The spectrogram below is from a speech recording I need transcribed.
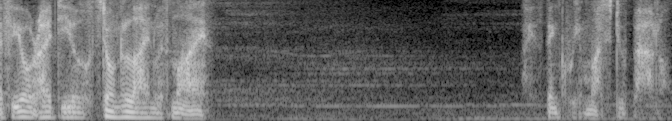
If your ideals don't align with mine, I think we must do battle.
